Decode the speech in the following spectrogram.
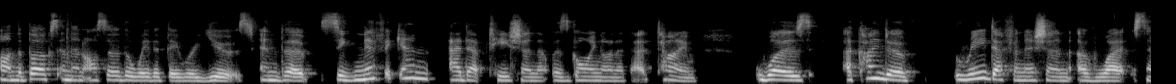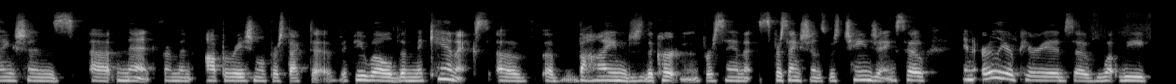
on the books and then also the way that they were used. And the significant adaptation that was going on at that time was a kind of redefinition of what sanctions uh, meant from an operational perspective, if you will, the mechanics of uh, behind the curtain for, san- for sanctions was changing. So in earlier periods of what we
